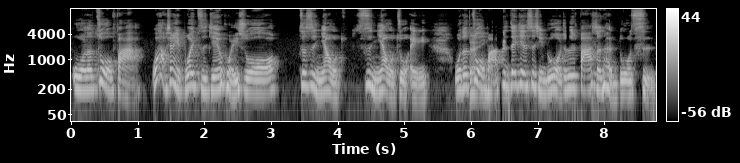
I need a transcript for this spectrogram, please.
我的做法，我好像也不会直接回说，这是你要我，是你要我做 A。我的做法是这件事情，如果就是发生很多次，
